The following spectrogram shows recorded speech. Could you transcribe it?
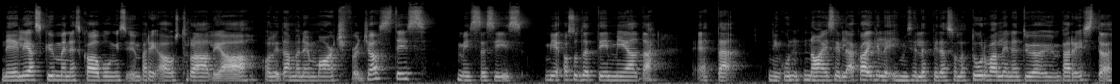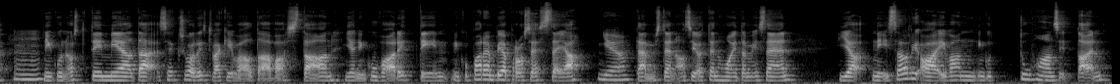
40 kaupungissa ympäri Australiaa, oli tämmöinen March for Justice, missä siis osoitettiin mieltä, että niin kuin naisille ja kaikille ihmisille pitäisi olla turvallinen työympäristö, mm. niin kuin ostettiin mieltä seksuaalista väkivaltaa vastaan ja niin kuin vaadittiin niin kuin parempia prosesseja yeah. tämmöisten asioiden hoitamiseen. Ja niissä oli aivan niin kuin tuhansittain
